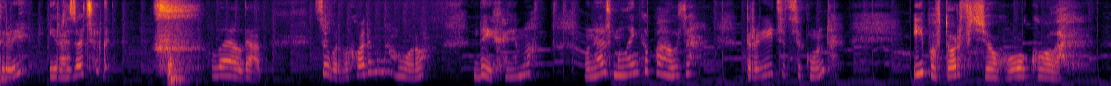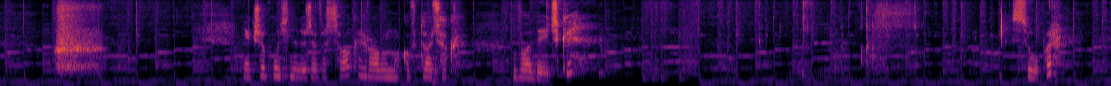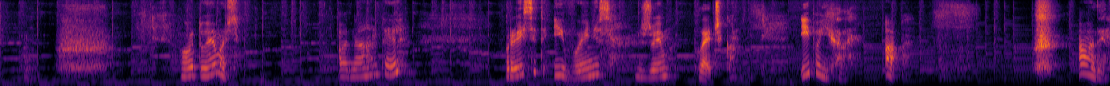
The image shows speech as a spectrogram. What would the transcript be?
три і разочок. Well done. Супер, виходимо нагору, дихаємо. У нас маленька пауза. 30 секунд. І повтор всього кола. Якщо пульс не дуже високий, робимо ковточок водички. Супер. Готуємось. Одна гантель. Присід і виніс жим плечика. І поїхали. Ап. Один.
